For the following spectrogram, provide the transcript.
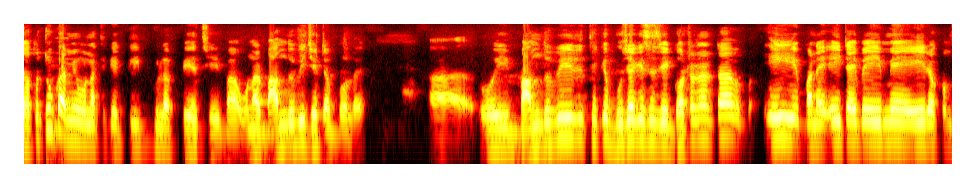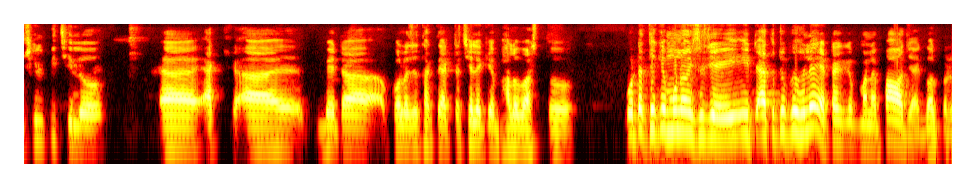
যতটুকু আমি ওনার থেকে ক্লিপগুলা পেয়েছি বা ওনার বান্ধবী যেটা বলে ওই বান্ধবীর থেকে বোঝা গেছে যে ঘটনাটা এই মানে এই টাইপের এই মেয়ে এইরকম শিল্পী ছিল। এক বেটা কলেজে থাকতে একটা ছেলেকে ভালোবাসতো। ওটা থেকে মনে হয়েছে যে এটা এতটুকু হলে এটা মানে পাওয়া যায়, গল্পের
